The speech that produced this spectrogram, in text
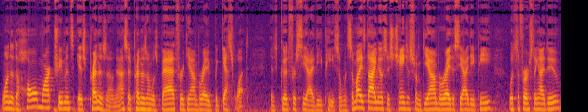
One of the hallmark treatments is prednisone. Now, I said prednisone was bad for Guillain-Barré, but guess what? It's good for CIDP. So when somebody's diagnosis changes from Guillain-Barré to CIDP, what's the first thing I do?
